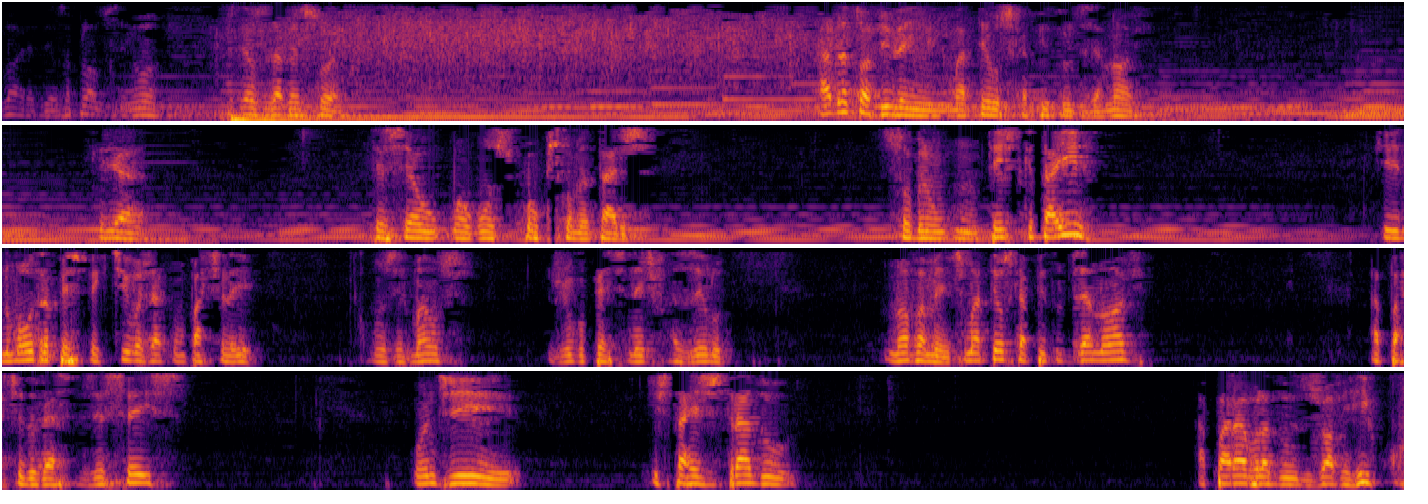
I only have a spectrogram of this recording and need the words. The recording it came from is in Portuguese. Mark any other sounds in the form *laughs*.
Glória a Deus. Aplauda o Senhor. Deus os abençoe. Abra a tua Bíblia em Mateus capítulo 19. Queria tecer alguns poucos comentários sobre um, um texto que está aí, que numa outra perspectiva já compartilhei com os irmãos, julgo pertinente fazê-lo novamente. Mateus capítulo 19, a partir do verso 16, onde está registrado a parábola do jovem rico.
